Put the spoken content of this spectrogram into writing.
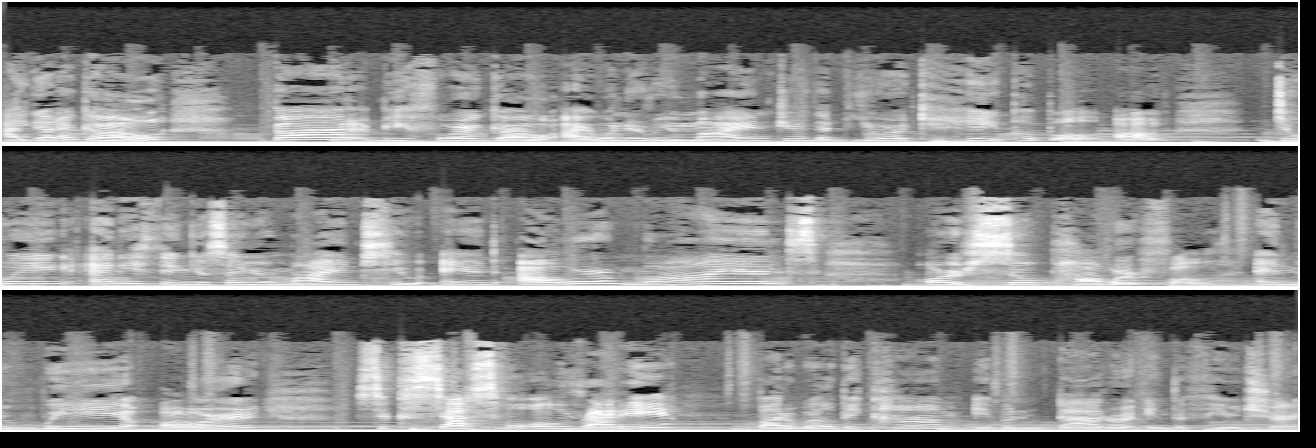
I gotta go. But before I go, I want to remind you that you're capable of doing anything you set your mind to, and our minds are so powerful, and we are successful already, but will become even better in the future.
